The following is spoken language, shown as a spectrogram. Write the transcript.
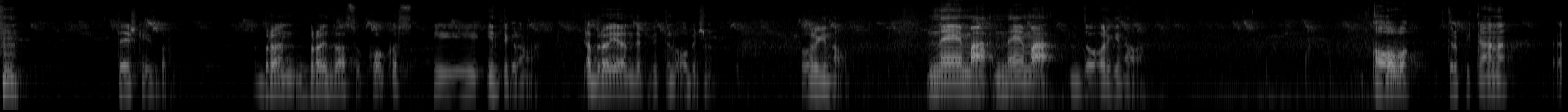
Hm. Teški izbor. Broj, broj 2 su kokos i integralna. A broj 1 definitivno obično. Original. Nema, nema do originala. A ovo, Tropikana, e,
